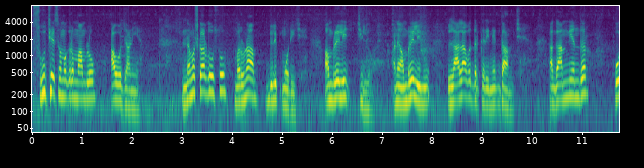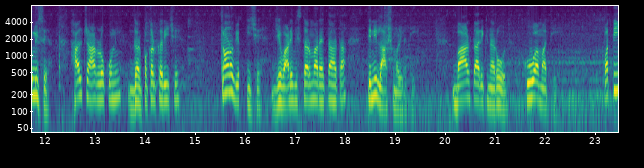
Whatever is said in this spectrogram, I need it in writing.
શું છે સમગ્ર મામલો? આવો જાણીએ. નમસ્કાર દોસ્તો, મારું નામ દિલીપ મોરી છે. અમરેલી જિલ્લો અને અમરેલીનું લાલાવદર કરીને ગામ છે. આ ગામની અંદર પોલીસે હાલ ચાર લોકોની ધરપકડ કરી છે. ત્રણ વ્યક્તિ છે જે વાડી વિસ્તારમાં રહેતા હતા. તેની લાશ મળી હતી. બાર તારીખના રોજ કૂવામાંથી પતિ,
